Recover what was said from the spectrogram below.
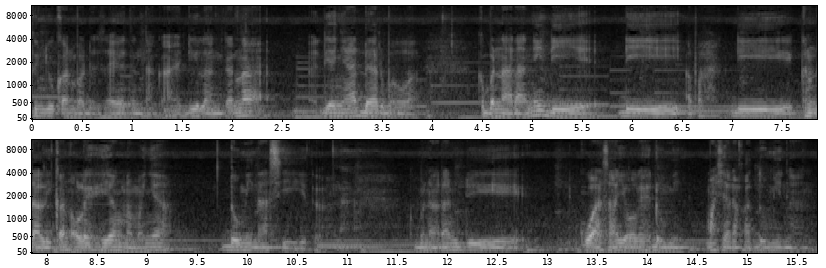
Tunjukkan pada saya tentang keadilan. Karena dia nyadar bahwa kebenaran ini di di apa dikendalikan oleh yang namanya dominasi gitu kebenaran dikuasai oleh domi masyarakat dominan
